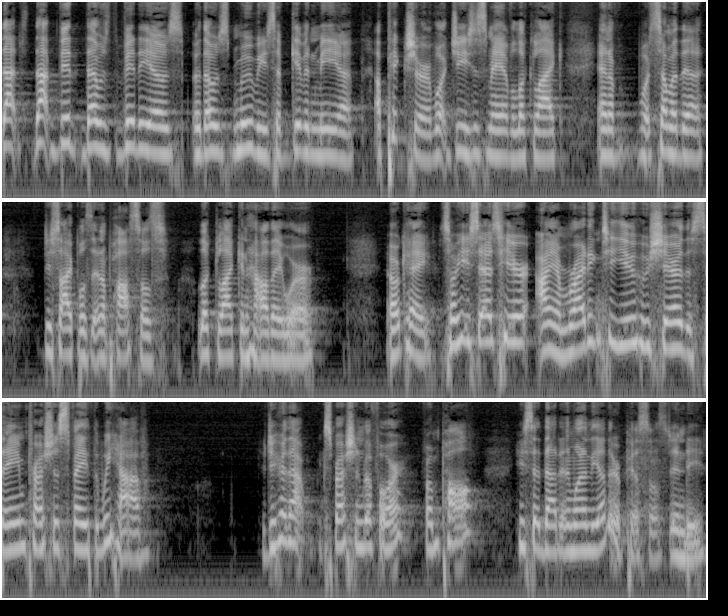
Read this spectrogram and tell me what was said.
that that vid, those videos or those movies have given me a, a picture of what Jesus may have looked like and of what some of the disciples and apostles looked like and how they were. Okay, so he says here, I am writing to you who share the same precious faith we have. Did you hear that expression before from Paul? He said that in one of the other epistles, didn't he?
